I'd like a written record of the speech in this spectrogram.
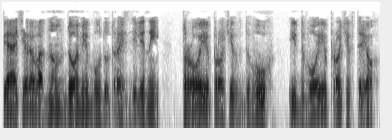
пятеро в одном доме будут разделены, трое против двух и двое против трех.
